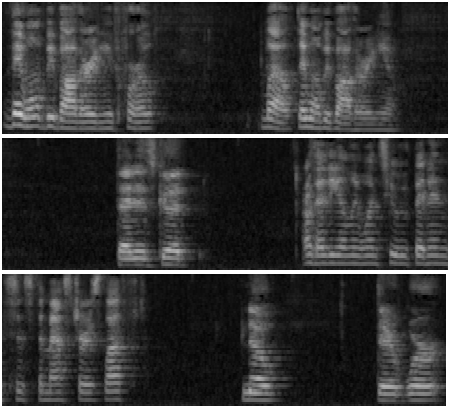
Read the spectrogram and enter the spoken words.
They won't be bothering you for. a- Well, they won't be bothering you. That is good. Are they the only ones who have been in since the master has left? No, there were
